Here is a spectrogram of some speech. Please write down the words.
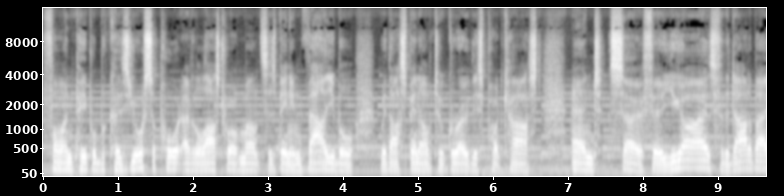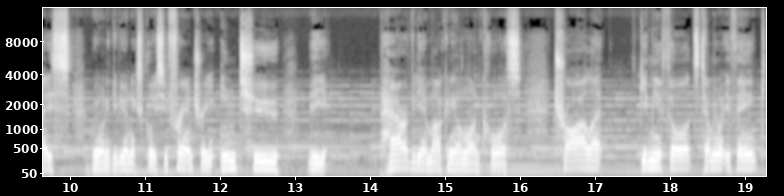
fine people because your support over the last 12 months has been invaluable with us being able to grow this podcast. And so, for you guys, for the database, we want to give you an exclusive free entry into the Power Video Marketing online course. Trial it, give me your thoughts, tell me what you think,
